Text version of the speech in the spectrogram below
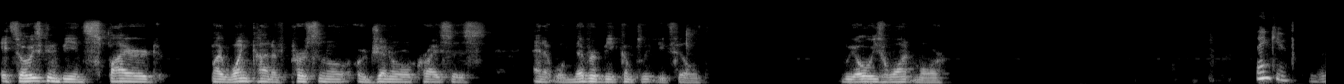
It's always going to be inspired by one kind of personal or general crisis, and it will never be completely filled. We always want more. Thank you. Mm-hmm.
